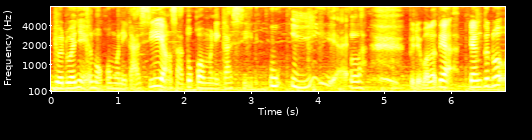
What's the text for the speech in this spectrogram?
Dua-duanya ilmu komunikasi yang satu komunikasi UI ya lah pede banget ya. Yang kedua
